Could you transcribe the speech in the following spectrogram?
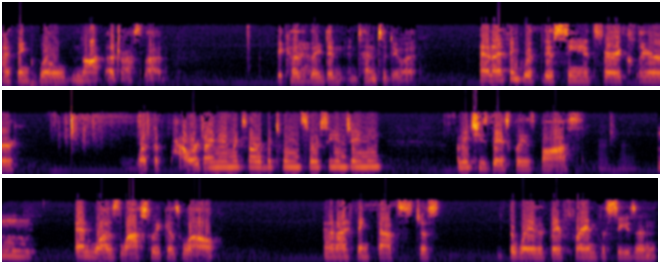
I think, will not address that because Yeah. they didn't intend to do it. And I think with this scene, it's very clear what the power dynamics are between Cersei and Jaime. I mean, she's basically his boss Mm. and was last week as well. And I think that's just the way that they've framed the season.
